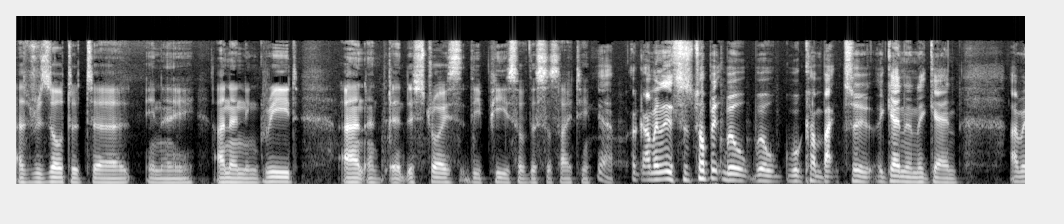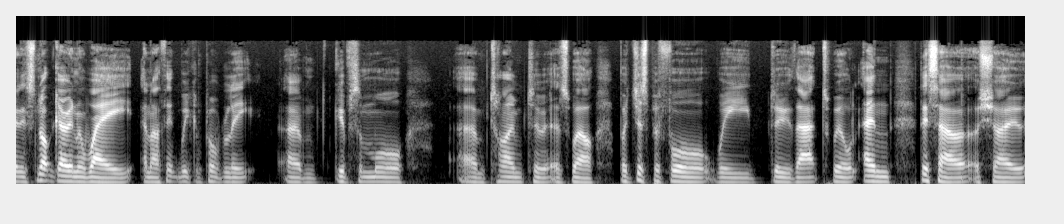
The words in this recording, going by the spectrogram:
has resulted uh, in a unending greed, and, and it destroys the peace of the society. Yeah, I mean it's a topic we'll we'll we'll come back to again and again. I mean it's not going away, and I think we can probably um, give some more um, time to it as well. But just before we do that, we'll end this hour of show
